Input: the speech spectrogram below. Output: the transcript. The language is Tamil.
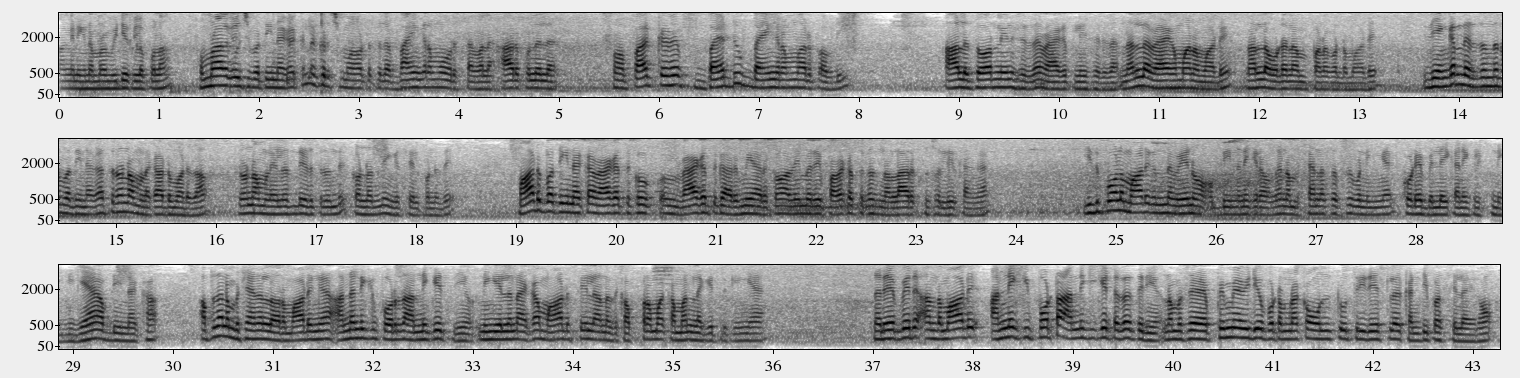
வாங்க நீங்கள் நம்ம வீடியோக்குள்ளே போகலாம் ரொம்ப நாள் கழிச்சு பார்த்தீங்கன்னாக்கா கள்ளக்குறிச்சி மாவட்டத்தில் பயங்கரமாக ஒரு செவலை ஆறு பல்லில் ஸோ பார்க்கவே படு பயங்கரமாக இருப்பா அப்படி. ஆள் தோரணையும் சரி தான் வேகத்துலேயும் சரி தான் நல்ல வேகமான மாடு நல்ல உடலமைப்பான கொண்ட மாடு. இது எங்கேருந்து எடுத்து வந்துன்னு பார்த்தீங்கன்னாக்கா திருவண்ணாமலை காட்டு மாடு தான். திருவண்ணாமலையிலேருந்து எடுத்துகிட்டு வந்து கொண்டு வந்து இங்கே சேல் பண்ணுது. மாடு பார்த்தீங்கன்னாக்கா வேகத்துக்கும் வேகத்துக்கு அருமையாக இருக்கும். அதேமாதிரி பழக்கத்துக்கும் நல்லா இருக்கும்னு சொல்லியிருக்காங்க. இது போல் மாடுகள் என்ன வேணும் அப்படின்னு நினைக்கிறவங்க நம்ம சேனலை சப்ஸ்கிரைப் பண்ணிக்கங்க. கூட பெல் கனெக்ட் கிளிக் பண்ணிக்கங்க. ஏன் அப்படின்னாக்கா அப்போ தான் நம்ம சேனலில் வர மாடுங்க அன்னன்னைக்கு போகிறது அன்றைக்கே தெரியும். நீங்கள் இல்லைனாக்கா மாடு சேல் ஆனதுக்கப்புறமா கமெண்டில் கேட்டிருக்கீங்க. நிறைய பேர் அந்த மாடு அன்னைக்கு போட்டால் அன்னைக்கு கேட்டதாக தெரியும். நம்ம சே எப்பயுமே வீடியோ போட்டோம்னாக்கா ஒன் டூ த்ரீ டேஸில் கண்டிப்பாக சேல் ஆயிரும்.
